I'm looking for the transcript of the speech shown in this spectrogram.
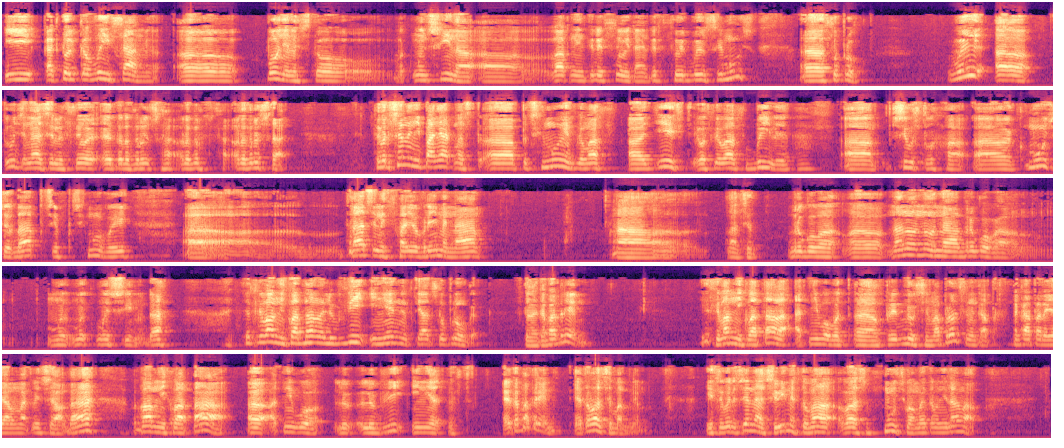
и как только вы сами э, поняли, что вот мужчина э, вас не интересует, а интересует бывший муж, э, супруг, вы э, тут же начали все это разрушать, разрушать. Совершенно непонятно, что, э, почему, если у вас э, есть, если у вас были э, чувства э, к мужу, да, почему, почему вы э, тратили свое время на э, значит, другого, э, на, ну, ну, на другого мужчину, да? Если вам не хватало любви и нежности от супруга, то это потребность. Если вам не хватало от него вот э, в предыдущем вопросе, на, который, на который я вам отвечал, да, вам не хватало э, от него лю любви и нежности. Это потребность, это ваша потребность. И совершенно очевидно, что ва ваш муж вам этого не давал.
